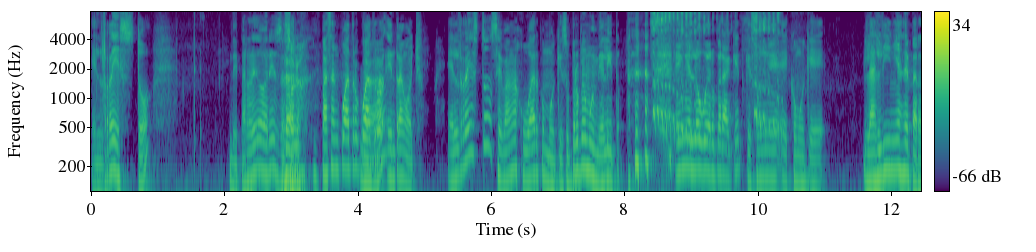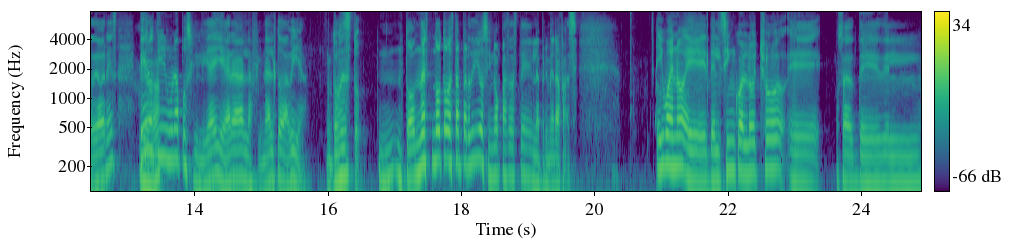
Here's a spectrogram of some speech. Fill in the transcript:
El resto de perdedores, o sea, Claro. solo pasan 4-4, Ya. entran 8. El resto se van a jugar como que su propio mundialito. en el lower bracket, que son eh, eh, como que las líneas de perdedores, pero tienen una posibilidad de llegar a la final todavía. Entonces, to- mm, to- no, es- no todo está perdido si no pasaste en la primera fase. Y bueno, eh, del 5 al 8, eh, o sea, de del-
